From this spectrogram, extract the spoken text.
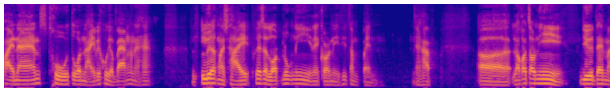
finance tool ตัวไหนไปคุยกับแบงก์นะฮะเลือกมาใช้เพื่อจะลดลูกหนี้ในกรณีที่จำเป็นนะครับเอ่อแล้วก็เจ้าหนี้ยืดได้ไหม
